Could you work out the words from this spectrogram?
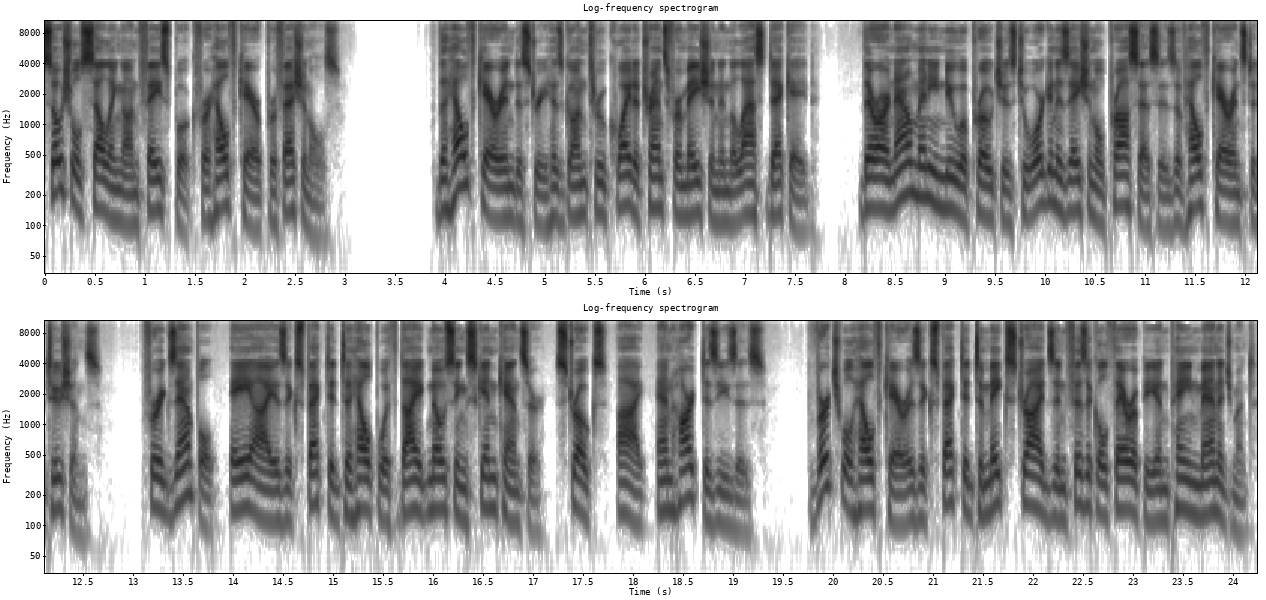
Social selling on Facebook for healthcare professionals. The healthcare industry has gone through quite a transformation in the last decade. There are now many new approaches to organizational processes of healthcare institutions. For example, AI is expected to help with diagnosing skin cancer, strokes, eye, and heart diseases. Virtual healthcare is expected to make strides in physical therapy and pain management.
